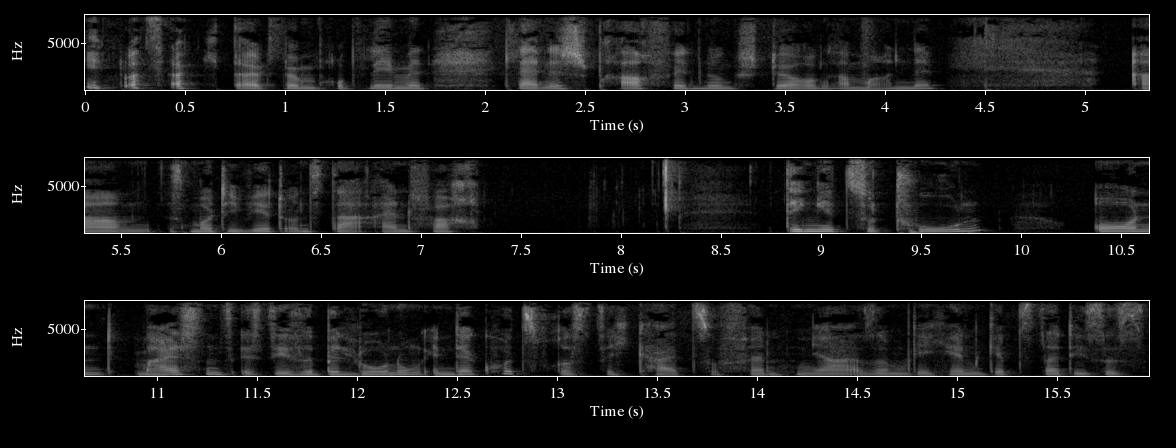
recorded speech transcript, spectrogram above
was habe ich da für ein Problem mit? Kleine Sprachfindungsstörung am Rande. Ähm, es motiviert uns da einfach, Dinge zu tun. Und meistens ist diese Belohnung in der Kurzfristigkeit zu finden. Ja, also im Gehirn gibt es da dieses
